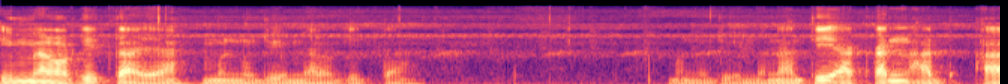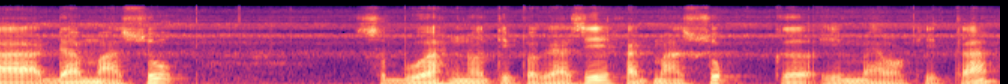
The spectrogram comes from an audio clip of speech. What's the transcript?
email kita ya menuju email kita. Menuju email. Nanti akan ada, ada masuk sebuah notifikasi akan masuk ke email kita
